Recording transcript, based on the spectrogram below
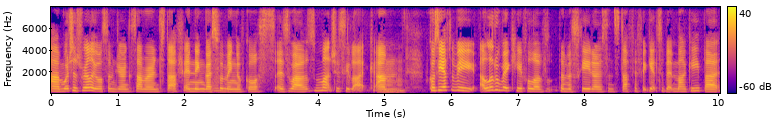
um, which is really awesome during summer and stuff, and then go swimming, of course, as well, as much as you like. Um, Of course, you have to be a little bit careful of the mosquitoes and stuff if it gets a bit muggy, but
